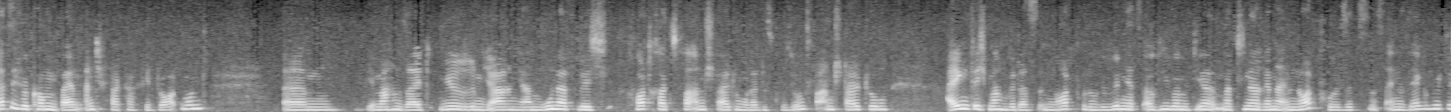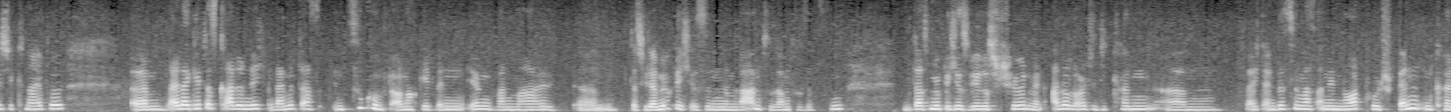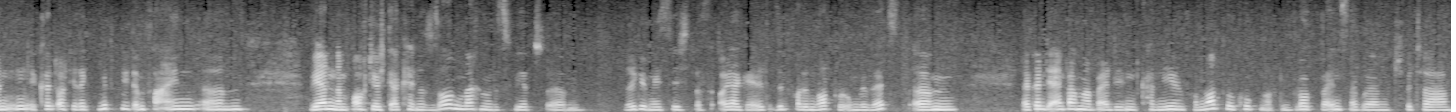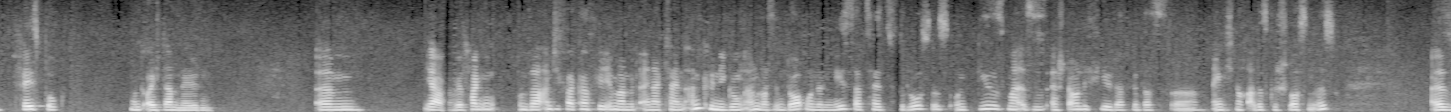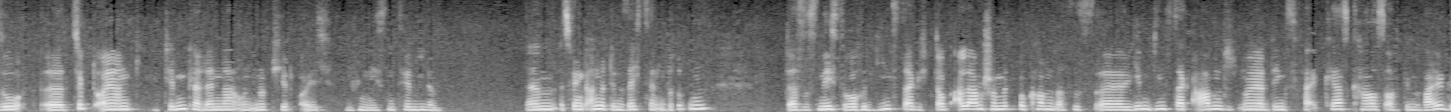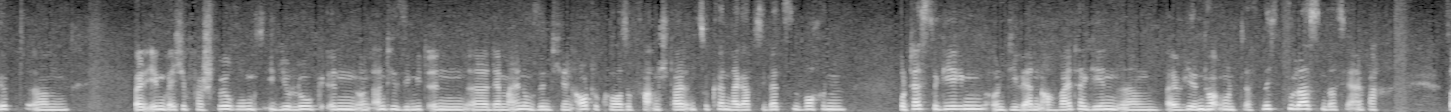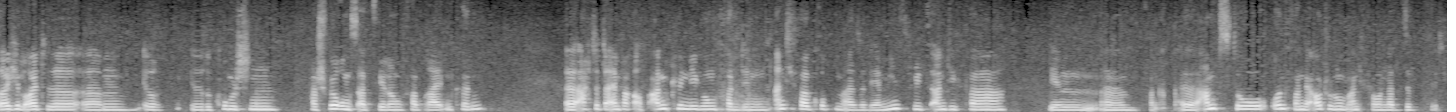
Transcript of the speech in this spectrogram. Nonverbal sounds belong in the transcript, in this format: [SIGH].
Herzlich willkommen beim Antifa Café Dortmund. Ähm, wir machen seit mehreren Jahren ja monatlich Vortragsveranstaltungen oder Diskussionsveranstaltungen. Eigentlich machen wir das im Nordpol und wir würden jetzt auch lieber mit dir, Martina Renner, im Nordpol sitzen. Das ist eine sehr gemütliche Kneipe. Ähm, leider geht das gerade nicht und damit das in Zukunft auch noch geht, wenn irgendwann mal ähm, das wieder möglich ist, in einem Laden zusammenzusitzen, das möglich ist, wäre es schön, wenn alle Leute, die können, ähm, vielleicht ein bisschen was an den Nordpol spenden könnten. Ihr könnt auch direkt Mitglied im Verein ähm, werden, dann braucht ihr euch gar keine Sorgen machen und es wird ähm, regelmäßig das euer Geld sinnvoll im Nordpol umgesetzt. Ähm, da könnt ihr einfach mal bei den Kanälen vom Nordpol gucken, auf dem Blog, bei Instagram, Twitter, Facebook und euch da melden. Ähm, ja, wir fangen unser Antifa-Café immer mit einer kleinen Ankündigung an, was in Dortmund in nächster Zeit so los ist. Und dieses Mal ist es erstaunlich viel dafür, dass äh, eigentlich noch alles geschlossen ist. Also äh, zückt euren Terminkalender und notiert euch die nächsten Termine. Ähm, es fängt an mit dem 16.03. Das ist nächste Woche Dienstag. Ich glaube, alle haben schon mitbekommen, dass es äh, jeden Dienstagabend neuerdings Verkehrschaos auf dem Wall gibt. Ähm, weil irgendwelche VerschwörungsideologInnen und AntisemitInnen äh, der Meinung sind, hier ein Autokorso veranstalten zu können. Da gab es die letzten Wochen Proteste gegen und die werden auch weitergehen, ähm, weil wir in Dortmund das nicht zulassen, dass hier einfach solche Leute ähm, ihre, ihre komischen Verschwörungserzählungen verbreiten können. Äh, achtet einfach auf Ankündigungen von den Antifa-Gruppen, also der Mean Streets Antifa, dem äh, von äh, Amsto und von der Autonomen Antifa 170.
